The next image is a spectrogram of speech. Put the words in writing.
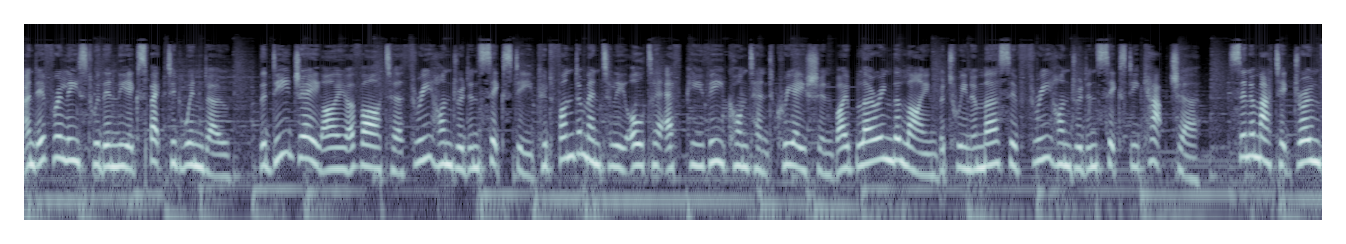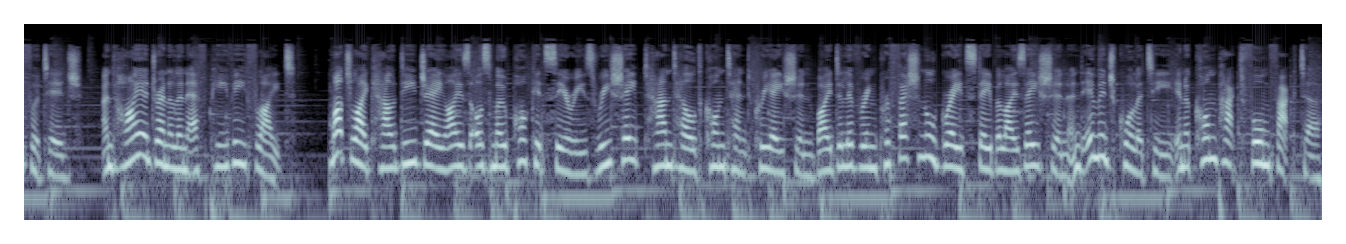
and if released within the expected window, the DJI Avata 360 could fundamentally alter FPV content creation by blurring the line between immersive 360 capture, cinematic drone footage, and high adrenaline FPV flight. Much like how DJI's Osmo Pocket series reshaped handheld content creation by delivering professional-grade stabilization and image quality in a compact form factor,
